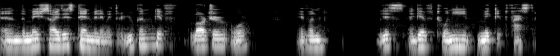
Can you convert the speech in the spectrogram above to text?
and the mesh size is 10 millimeter. You can give larger or even let's give 20 make it faster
